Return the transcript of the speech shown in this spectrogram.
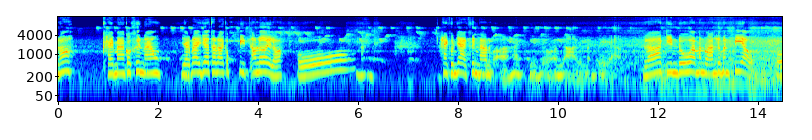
เหรอ ใครมาก็ขึ้นเอา อยากได้เยอะเท่าไรก็ปิดเอาเลยเหรอ โอ้ ให้คุณย่าขึ้นเอาบอกให้กินดูหลามันเปรี้ยวแล้วกินดูว่ามันหวานหรือมันเปรี้ยว โอ้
